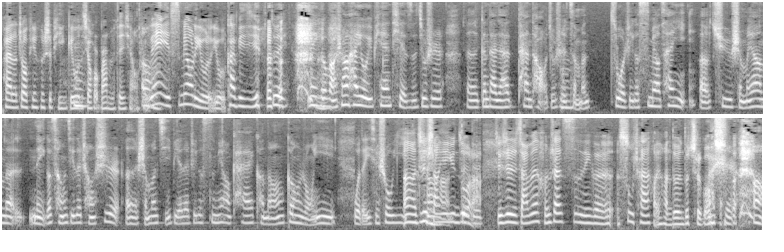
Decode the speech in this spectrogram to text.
拍了照片和视频给我的小伙伴们分享，我说：“嗯喂，寺庙里有有咖啡机。对，那个 网上还有一篇帖子，就是呃跟大家探讨，就是怎么做这个寺庙餐饮，呃，去什么样的哪个层级的城市，呃，什么级别的这个寺庙开，可能更容易获得一些收益啊，这是商业运作了。对对就是咱们衡山寺那个素餐，好像很多人都吃过，啊是啊，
